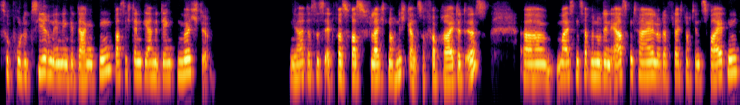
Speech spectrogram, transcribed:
zu produzieren in den Gedanken, was ich denn gerne denken möchte. Ja, das ist etwas, was vielleicht noch nicht ganz so verbreitet ist. Äh, meistens hat man nur den ersten Teil oder vielleicht noch den zweiten,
